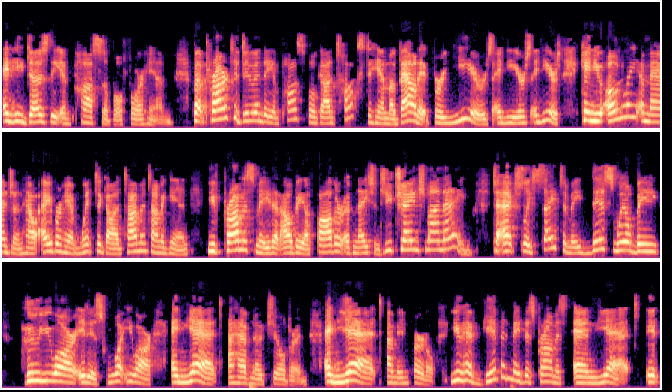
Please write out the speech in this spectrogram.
and he does the impossible for him. But prior to doing the impossible, God talks to him about it for years and years and years. Can you only imagine how Abraham went to God time and time again? You've promised me that I'll be a father of nations. You changed my name to actually say say to me, This will be who you are. It is what you are. And yet I have no children. And yet I'm infertile. You have given me this promise. And yet it,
